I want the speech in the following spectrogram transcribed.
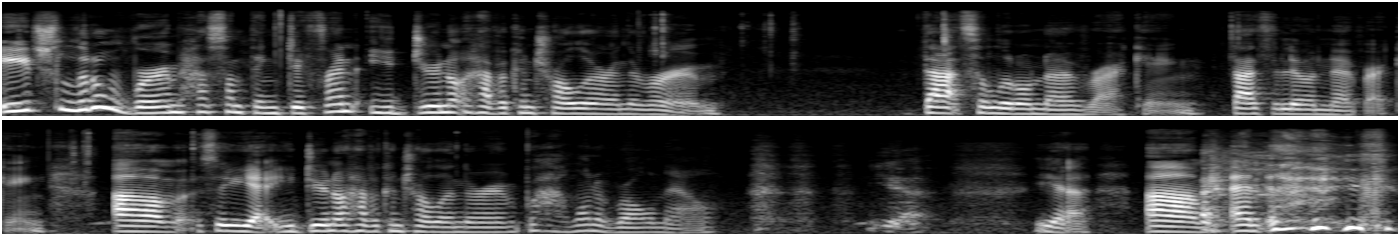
Each little room has something different. You do not have a controller in the room that's a little nerve wracking. That's a little nerve wracking. Um, so yeah, you do not have a controller in the room. Wow, I want to roll now. Yeah. Yeah. Um, and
